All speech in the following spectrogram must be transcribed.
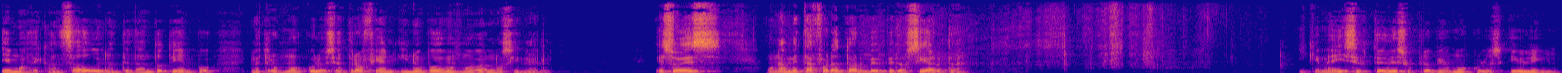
hemos descansado durante tanto tiempo, nuestros músculos se atrofian y no podemos movernos sin él. Eso es una metáfora torpe pero cierta. ¿Y qué me dice usted de sus propios músculos, Ibling?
